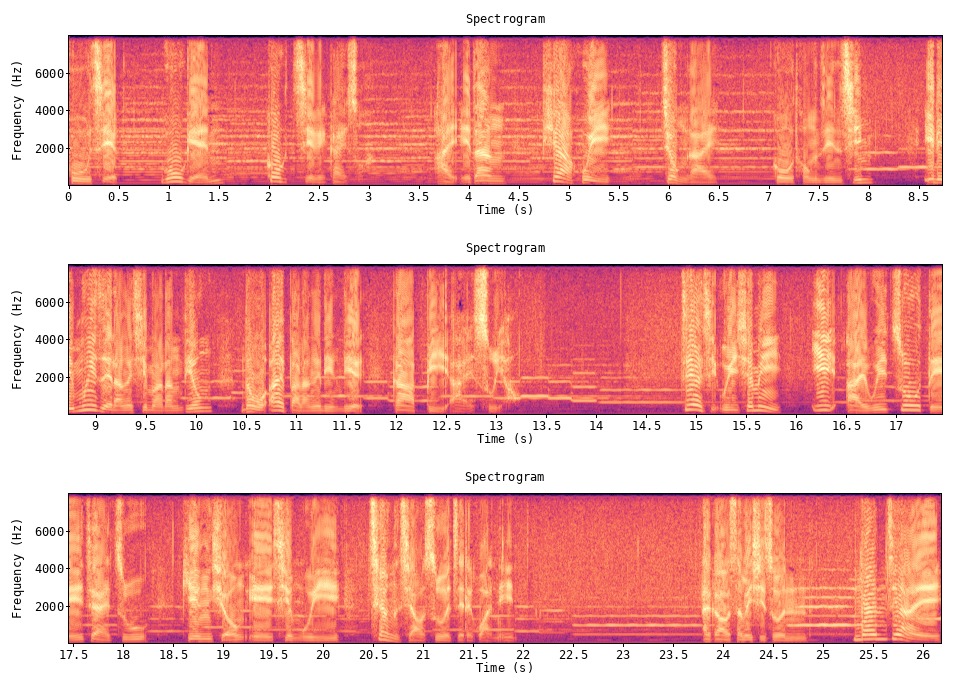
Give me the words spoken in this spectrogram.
肤色、语言、国籍的界线，爱会当拆毁障碍，沟通人心。因为每一个人的心目当中，都有爱别人的能力，加被爱的需要。这也是为什么以爱为主题这个主，经常会成为畅销书的这个原因。爱到什么时阵，咱才会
